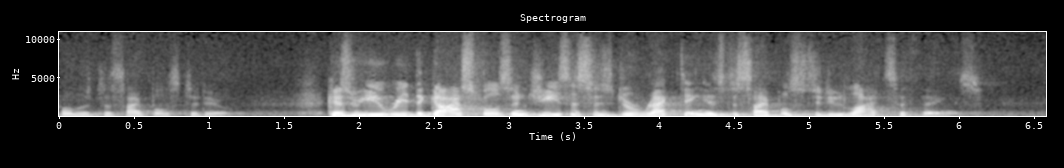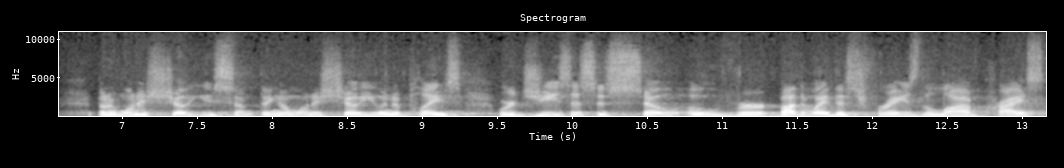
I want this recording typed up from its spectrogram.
told his disciples to do? Because you read the Gospels, and Jesus is directing his disciples to do lots of things. But I want to show you something. I want to show you in a place where Jesus is so overt. By the way, this phrase, the law of Christ,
